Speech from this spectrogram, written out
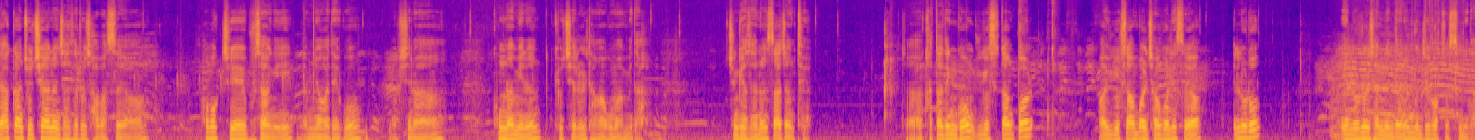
약간 좋지 않은 자세로 잡았어요. 허벅지의 부상이 염려가 되고 역시나 콩나미는 교체를 당하고 맙니다. 중계사는 사전트. 자, 갖다 댄 공 유격수 땅볼. 아, 유격수 한 번 저걸 했어요. 1루로 1루를 잡는 데는 문제가 없었습니다.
